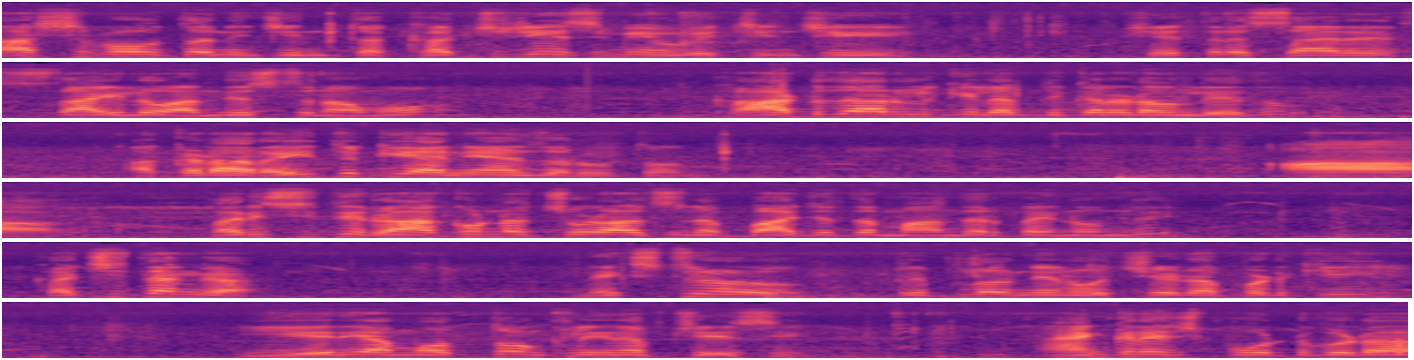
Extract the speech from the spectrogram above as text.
రాష్ట్ర ప్రభుత్వం నుంచి ఇంత ఖర్చు చేసి మేము వెచ్చించి క్షేత్రస్థాయి స్థాయిలో అందిస్తున్నామో కార్డుదారులకి లబ్ధి కలగడం లేదు. అక్కడ రైతుకి అన్యాయం జరుగుతోంది. ఆ పరిస్థితి రాకుండా చూడాల్సిన బాధ్యత మా అందరిపైన ఉంది. ఖచ్చితంగా నెక్స్ట్ ట్రిప్లో నేను వచ్చేటప్పటికి ఈ ఏరియా మొత్తం క్లీనప్ చేసి యాంకరేజ్ పోర్ట్ కూడా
